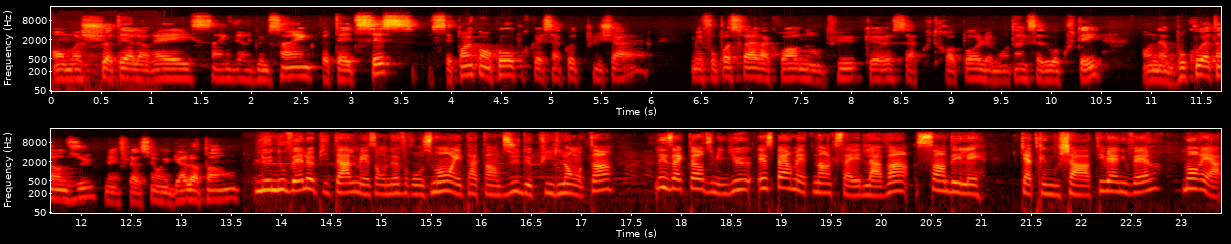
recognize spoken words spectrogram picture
On m'a chuchoté à l'oreille 5,5, peut-être 6. C'est pas un concours pour que ça coûte plus cher, mais il faut pas se faire à croire non plus que ça coûtera pas le montant que ça doit coûter. On a beaucoup attendu. L'inflation est galopante. Le nouvel hôpital Maisonneuve-Rosemont est attendu depuis longtemps. Les acteurs du milieu espèrent maintenant que ça aille de l'avant sans délai. Catherine Bouchard, TVA Nouvelle, Montréal.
